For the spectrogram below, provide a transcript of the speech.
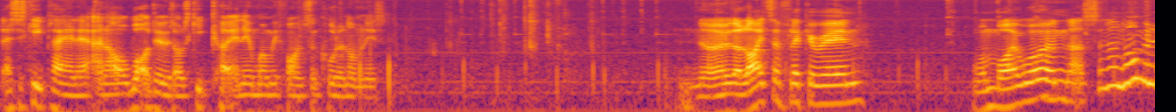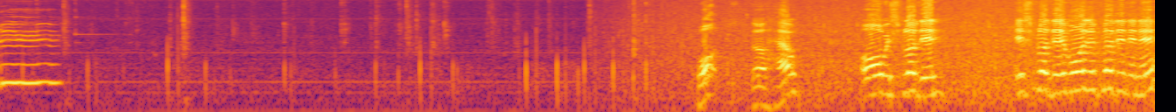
Let's just keep playing it, and I'll, what I'll do is I'll just keep cutting in when we find some cool anomalies. No, the lights are flickering. One by one, that's an anomaly. What the hell? Oh, it's flooding. It's flooding. Why is it flooding in here?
